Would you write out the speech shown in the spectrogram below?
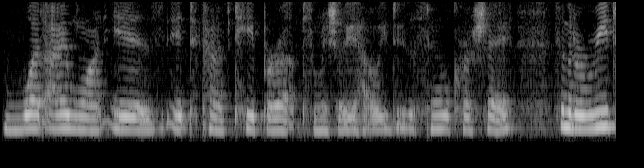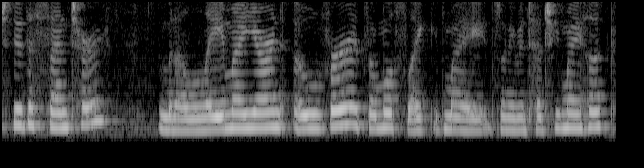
What I want is it to kind of taper up. So let me show you how we do the single crochet. So I'm going to reach through the center. I'm going to lay my yarn over. It's almost like my, it's not even touching my hook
